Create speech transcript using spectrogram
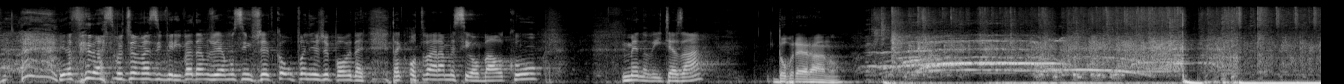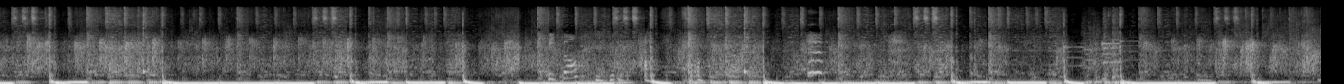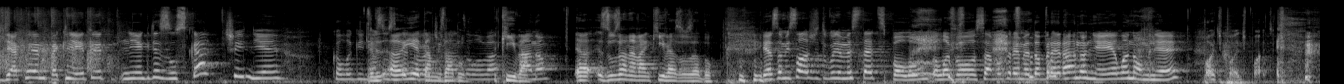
Ja si raz počujem asi prípadám, že ja musím všetko úplne že povedať. Tak otvárame si obálku. Meno víťaza. Dobré ráno. Ďakujem pekne. Je tu niekde Zuzka, či nie? Kolegyňa Z- Zuzka je tam vzadu. Kýva. Áno. E, Zuzana vám kýva zozadu. Ja som myslela, že tu budeme stať spolu, lebo samozrejme Dobré ráno nie je len o mne. Poď, poď, poď.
